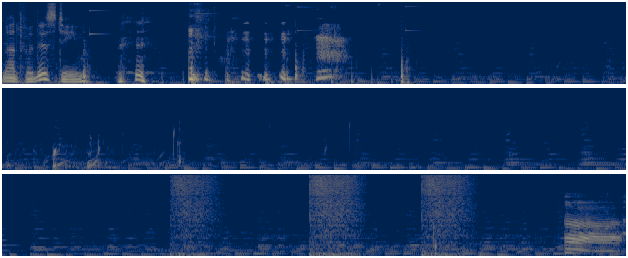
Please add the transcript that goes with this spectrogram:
Not for this team. Uh,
